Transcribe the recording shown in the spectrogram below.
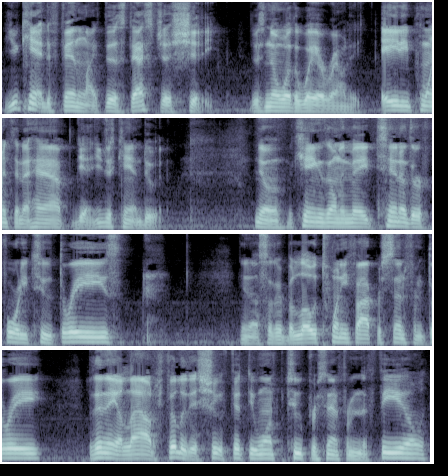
you can't defend like this. That's just shitty. There's no other way around it. 80 points and a half. Yeah, you just can't do it. You know, the Kings only made 10 of their 42 threes. You know, so they're below 25% from three. But then they allowed Philly to shoot 51.2% from the field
